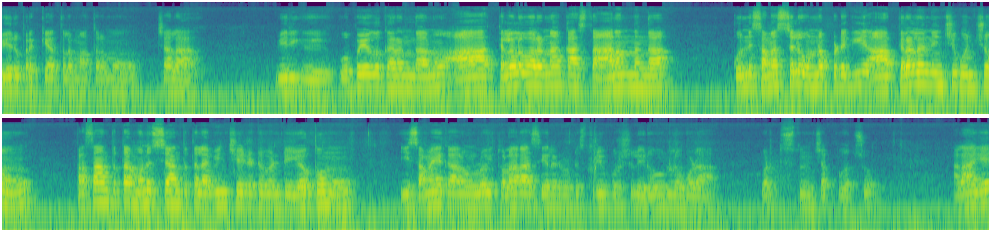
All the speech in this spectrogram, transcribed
పేరు ప్రఖ్యాతలు మాత్రము చాలా వీరికి ఉపయోగకరంగాను ఆ పిల్లల వలన కాస్త ఆనందంగా కొన్ని సమస్యలు ఉన్నప్పటికీ ఆ పిల్లల నుంచి కొంచెం ప్రశాంతత మనశ్శాంతత లభించేటటువంటి యోగము ఈ సమయకాలంలో ఈ తులారాశి అయినటువంటి స్త్రీ పురుషులు ఇరువురిలో కూడా వర్తిస్తుందని చెప్పవచ్చు. అలాగే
